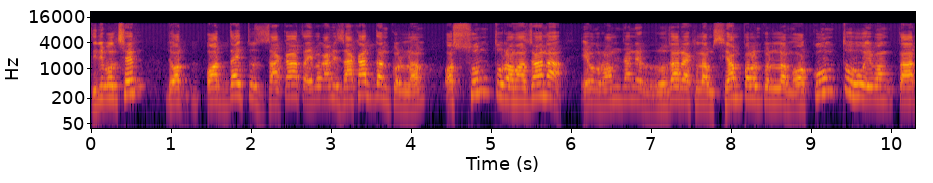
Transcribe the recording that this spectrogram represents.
তিনি বলছেন যে অধ্যায় তু জাকাতা এবং আমি জাকাত দান করলাম অসুমতু রমাজানা এবং রমজানের রোজা রাখলাম শ্যাম পালন করলাম অকুমতুহু এবং তার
